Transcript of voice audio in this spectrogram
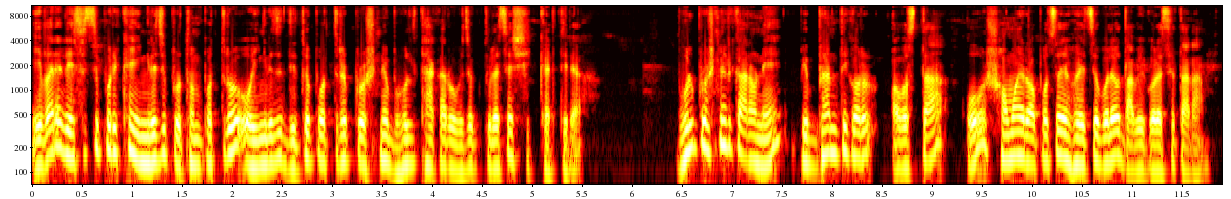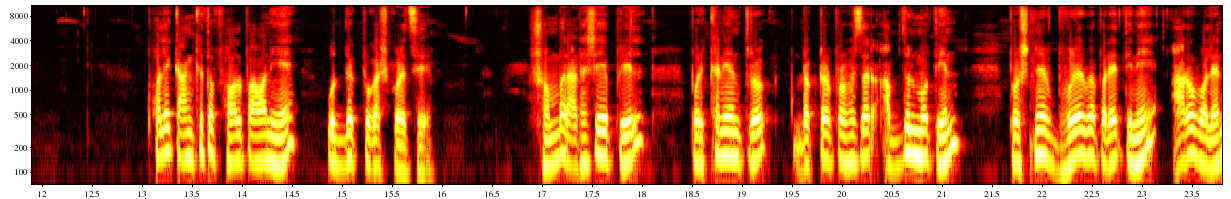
এবারের এসএসসি পরীক্ষায় ইংরেজি প্রথম পত্র ও ইংরেজি দ্বিতীয় পত্রের প্রশ্নে ভুল থাকার অভিযোগ তুলেছে শিক্ষার্থীরা। ভুল প্রশ্নের কারণে বিভ্রান্তিকর অবস্থা ও সময়ের অপচয় হয়েছে বলেও দাবি করেছে তারা। ফলে কাঙ্ক্ষিত ফল পাওয়া নিয়ে উদ্বেগ প্রকাশ করেছে। সোমবার আঠাশে এপ্রিল পরীক্ষা নিয়ন্ত্রক ডক্টর প্রফেসর আব্দুল মতিন প্রশ্নের ভুলের ব্যাপারে তিনি আরও বলেন,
